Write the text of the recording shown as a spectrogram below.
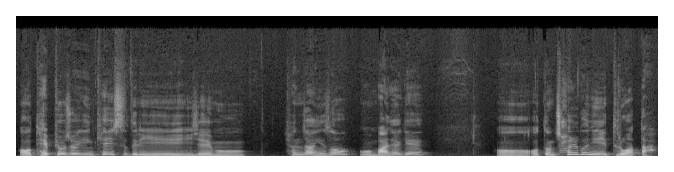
어, 대표적인 케이스들이 이제 뭐 현장에서 어, 만약에 어, 어떤 철근이 들어왔다.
